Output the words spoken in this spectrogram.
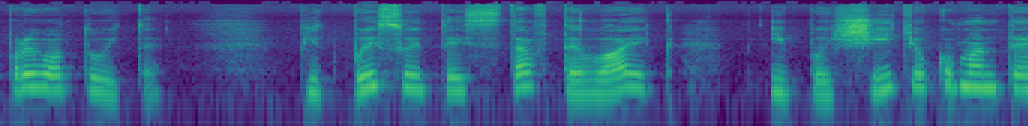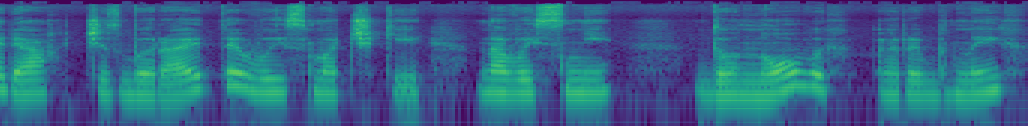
приготуйте. Підписуйтесь, ставте лайк і пишіть у коментарях, чи збираєте висмачки навесні. До нових рибних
